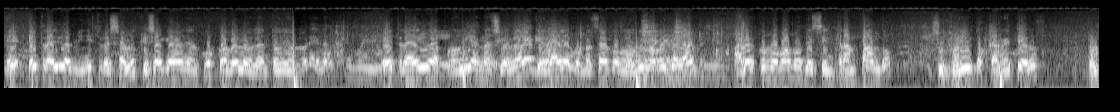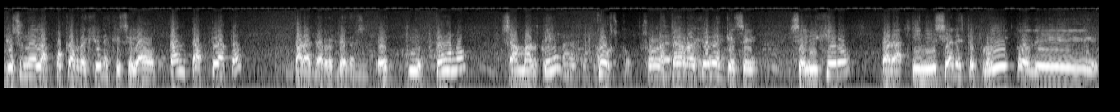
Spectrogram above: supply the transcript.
eh, he traído al ministro de Salud que se ha quedado en el Cusco a verlo del Antonio Lorena. He traído a Provías Nacional que vaya a conversar con el gobierno regional a ver cómo vamos desentrampando sus proyectos carreteros, porque es una de las pocas regiones que se le ha dado tanta plata para carreteras. Es Puno, San Martín, Cusco. Son las tres regiones que se, se eligieron para iniciar este proyecto de,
